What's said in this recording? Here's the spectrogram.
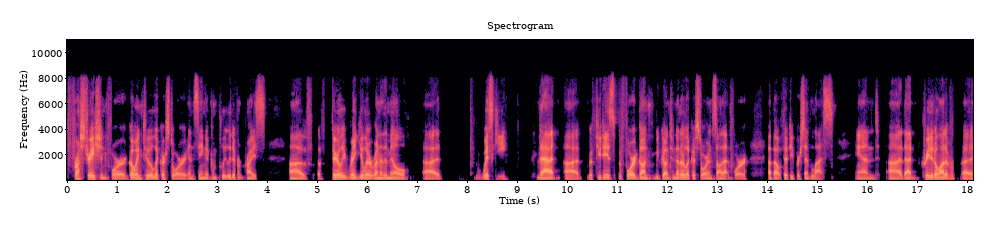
frustration for going to a liquor store and seeing a completely different price of a fairly regular run-of-the-mill uh, whiskey that uh, a few days before had gone we'd gone to another liquor store and saw that for about 50% less. And uh, that created a lot of uh,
